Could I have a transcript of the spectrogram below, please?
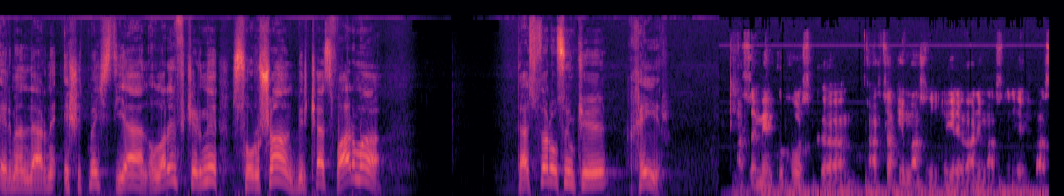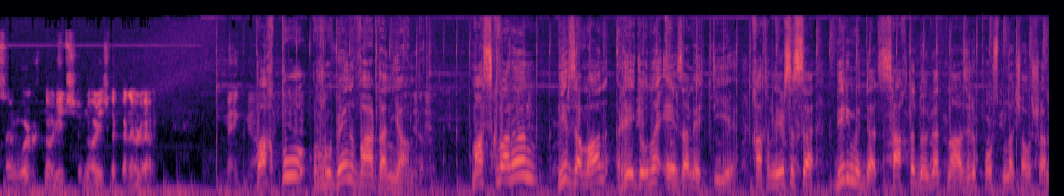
ermənilərini eşitmək istəyən, onların fikrini soruşan bir kəs varmı? Təəssüflər olsun ki, xeyr. ասեմ երկու խոսք Արցախի մասին ու Երևանի մասին եւ ասեմ որ նորից նորից կկնելու եմ մենք Bax bu Ruben Vardanyandır. Moskvanın bir zaman regionu ezam etdiyi, xatırlayırsınızsa bir müddət saxta dövlət naziri postunda çalışan,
